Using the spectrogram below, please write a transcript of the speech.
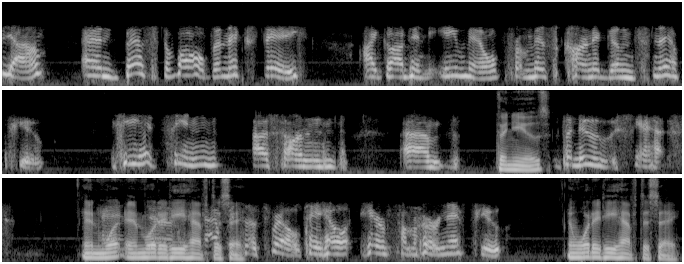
yeah. And best of all, the next day I got an email from Miss Carnegie's nephew. He had seen us on um, the news. The news, yes. And what and what did he have uh, to say? Was a thrill to hear from her nephew. And what did he have to say?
